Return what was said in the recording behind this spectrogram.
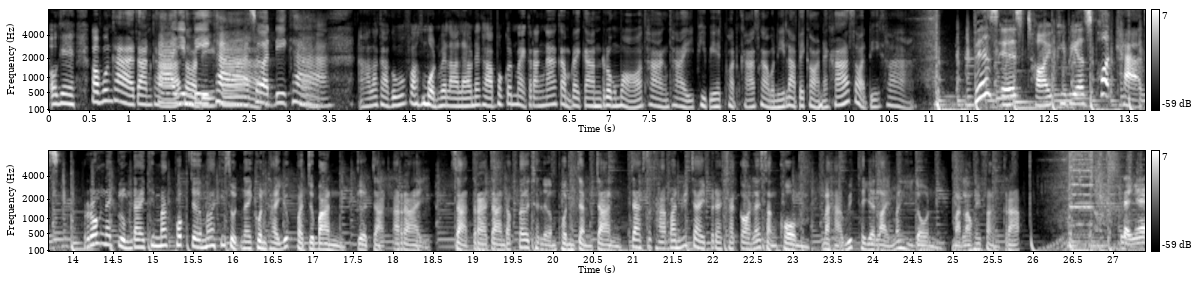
โอเค ขอบคุณค่ะอาจารย์ค่ะค่ะยินสวัสดีค่ะ สวัสดีค่ะเอาละค่ะคุณผู้ฟังหมดเวลาแล้วนะคะพบกันใหม่ครั้งหน้ากับรายการโรงหมอทางไทย PBS Podcast ค่ะ วันนี้ลาไปก่อนนะคะ สวัสดีค่ะ This is Thai PBS Podcast โรคในกลุ่มใดที่มักพบเจอมากที่สุดในคนไทยยุคปัจจุบันเกิดจากอะไร ศาสตราจารย์ดรเฉลิมพลแจ่มจันทร์จากสถาบันวิจัยประชากรและสังคม มหาวิทยาลัยมหิดลมาเล่าให้ฟังครับ ในแง่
